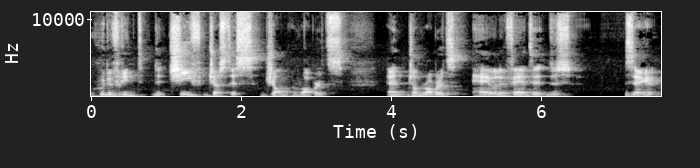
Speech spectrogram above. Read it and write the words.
goede vriend, de Chief Justice John Roberts. En John Roberts, hij wil in feite dus zeggen,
